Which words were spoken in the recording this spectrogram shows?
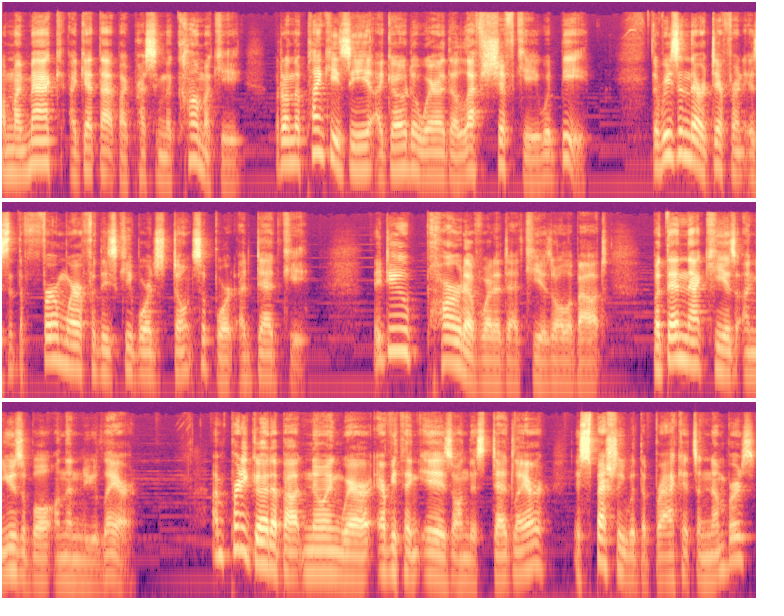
On my Mac, I get that by pressing the comma key, but on the Planck EZ, I go to where the left shift key would be. The reason they're different is that the firmware for these keyboards don't support a dead key. They do part of what a dead key is all about, but then that key is unusable on the new layer. I'm pretty good about knowing where everything is on this dead layer, especially with the brackets and numbers,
